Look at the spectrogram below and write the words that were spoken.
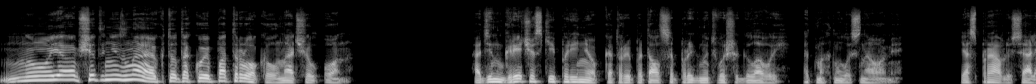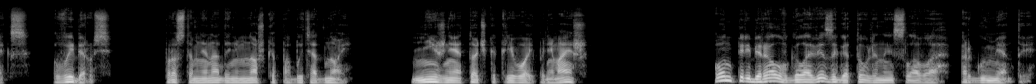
«Ну, я вообще-то не знаю, кто такой Патрокол», — начал он. «Один греческий паренек, который пытался прыгнуть выше головы», — отмахнулась Наоми. «Я справлюсь, Алекс. Выберусь. Просто мне надо немножко побыть одной. Нижняя точка кривой, понимаешь?» Он перебирал в голове заготовленные слова, аргументы.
